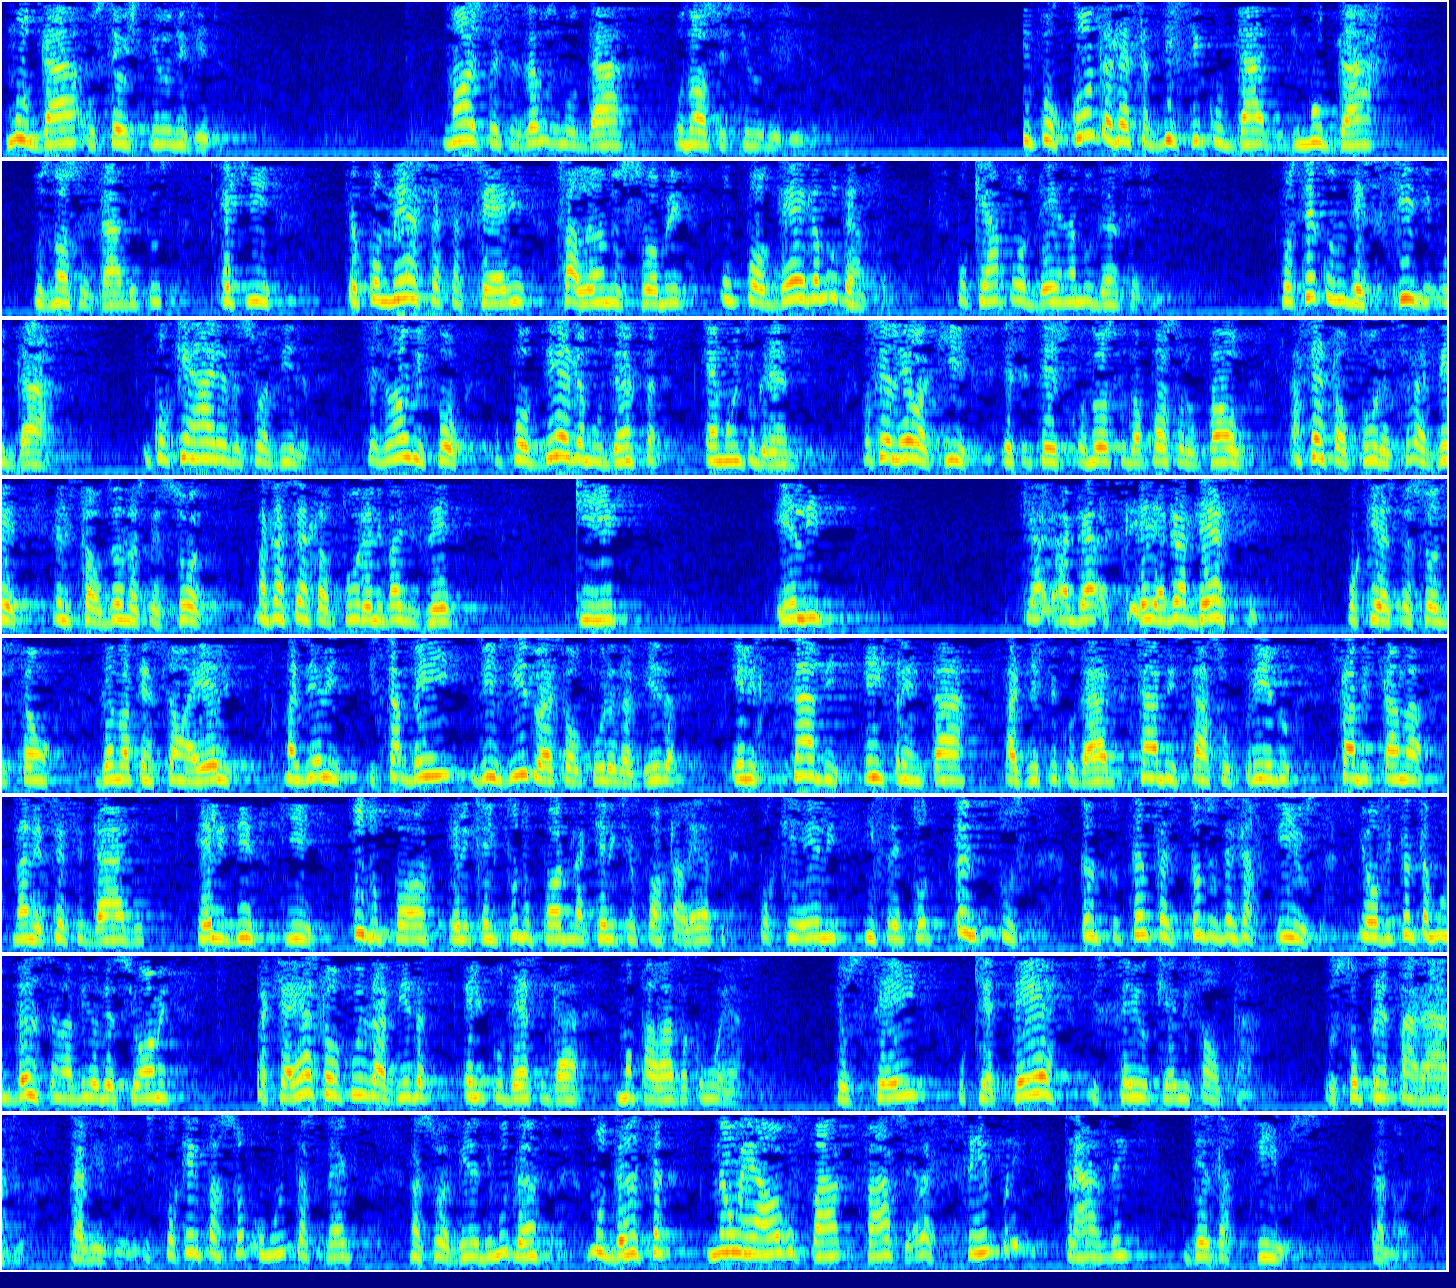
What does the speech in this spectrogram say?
mudar o seu estilo de vida. Nós precisamos mudar o nosso estilo de vida. E por conta dessa dificuldade de mudar os nossos hábitos, é que eu começo essa série falando sobre o poder da mudança. Porque há poder na mudança, gente. Você, quando decide mudar, em qualquer área da sua vida, seja lá onde for, o poder da mudança é muito grande. Você leu aqui esse texto conosco do apóstolo Paulo. A certa altura, você vai ver ele saudando as pessoas, mas a certa altura ele vai dizer que ele, que ele agradece porque as pessoas estão dando atenção a ele, mas ele está bem vivido a essa altura da vida, ele sabe enfrentar as dificuldades, sabe estar suprido, sabe estar na, na necessidade. Ele diz que tudo pode, ele, que ele tudo pode naquele que o fortalece, porque ele enfrentou tantos, tanto, tantas, tantos desafios, e houve tanta mudança na vida desse homem, para que a essa altura da vida ele pudesse dar uma palavra como essa. Eu sei o que é ter e sei o que é me faltar. Eu estou preparado para viver. Isso porque ele passou por muitos aspectos na sua vida de mudança. Mudança não é algo fácil, elas sempre trazem desafios para nós.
